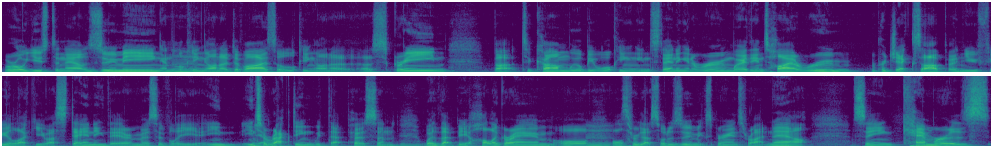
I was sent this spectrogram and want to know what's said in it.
we're all used to now zooming and looking on a device or looking on a, a screen. But to come, we'll be walking and standing in a room where the entire room projects up, and you feel like you are standing there immersively in, interacting with that person, whether that be a hologram or, or through that sort of Zoom experience right now. Seeing cameras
